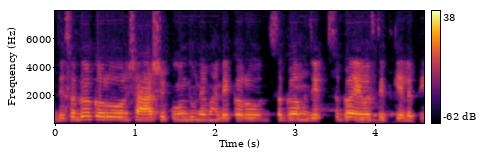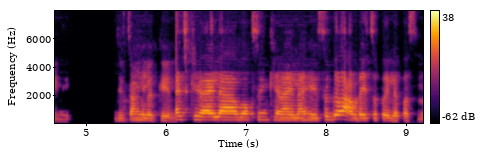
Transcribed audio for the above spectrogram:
म्हणजे सगळं करून शाळा शिकून धुणे भांडे करून सगळं म्हणजे सगळं व्यवस्थित केलं तिने. जे चांगलं केलं. मॅच खेळायला बॉक्सिंग खेळायला हे सगळं आवडायचं पहिल्यापासून.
